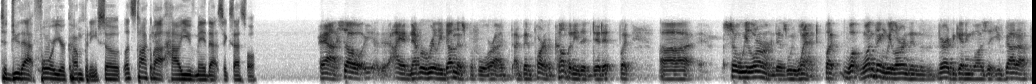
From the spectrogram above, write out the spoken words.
to do that for your company. So let's talk about how you've made that successful. Yeah, so I had never really done this before. I'd, I've been part of a company that did it, but uh, so we learned as we went. But what, one thing we learned in the very beginning was that you've got to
